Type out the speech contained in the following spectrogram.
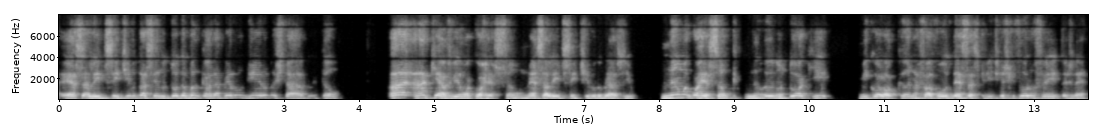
essa lei de incentivo está sendo toda bancada pelo dinheiro do Estado. Então, há, há, que haver uma correção nessa lei de incentivo no Brasil. Não uma correção que eu não estou aqui me colocando a favor dessas críticas que foram feitas, né?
